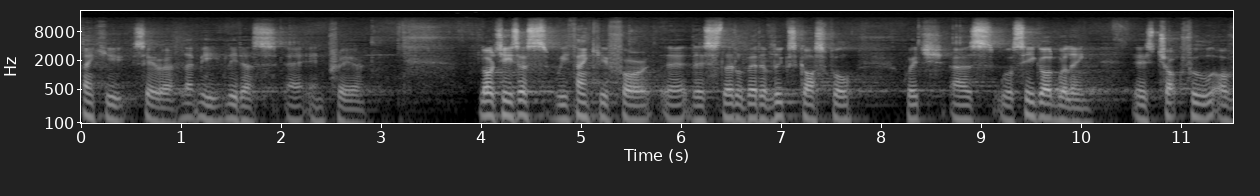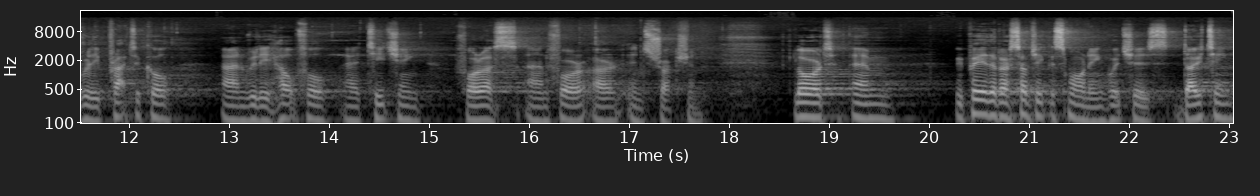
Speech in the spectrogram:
Thank you, Sarah. Let me lead us uh, in prayer. Lord Jesus, we thank you for uh, this little bit of Luke's gospel, which, as we'll see, God willing, is chock full of really practical and really helpful uh, teaching for us and for our instruction. Lord, um, we pray that our subject this morning, which is doubting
